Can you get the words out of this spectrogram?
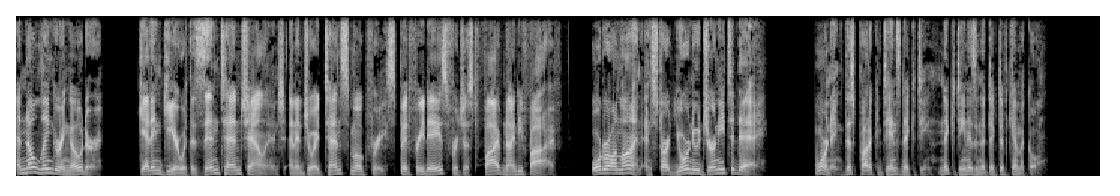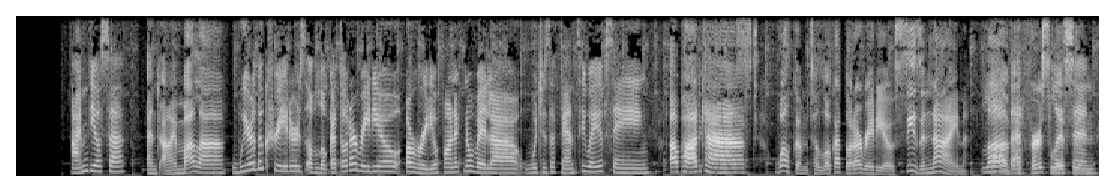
and no lingering odor. Get in gear with the Zyn 10 Challenge and enjoy 10 smoke-free, spit-free days for just $5.95. Order online and start your new journey today. Warning, this product contains nicotine. Nicotine is an addictive chemical. I'm Diosa. And I'm Mala. We're the creators of Locatora Radio, a radiophonic novela, which is a fancy way of saying a, a podcast. podcast. Welcome to Locatora Radio Season 9 Love, love at, at, First listen. listen.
